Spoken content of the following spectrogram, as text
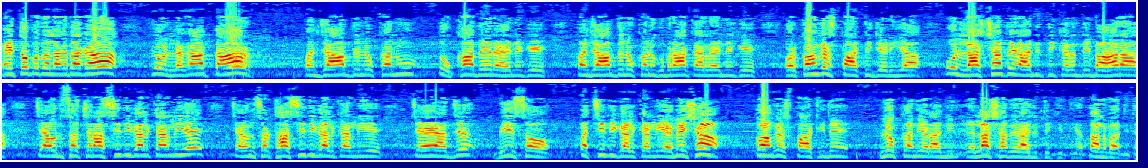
ਇੱਥੋਂ ਪਤਾ ਲੱਗਦਾਗਾ ਕਿ ਉਹ ਲਗਾਤਾਰ ਪੰਜਾਬ ਦੇ ਲੋਕਾਂ ਨੂੰ ਧੋਖਾ ਦੇ ਰਹੇ ਨੇਗੇ, ਪੰਜਾਬ ਦੇ ਲੋਕਾਂ ਨੂੰ ਗੁੰਮਰਾਹ ਕਰ ਰਹੇ ਨੇਗੇ ਔਰ ਕਾਂਗਰਸ ਪਾਰਟੀ ਜਿਹੜੀ ਆ, ਉਹ ਲਾਸ਼ਾਂ ਤੇ ਰਾਜਨੀਤੀ ਕਰਨ ਦੀ ਬਾਹਰ ਆ। ਚਾਹੇ 1984 ਦੀ ਗੱਲ ਕਰ ਲਈਏ, ਚਾਹੇ 1988 ਦੀ ਗੱਲ ਕਰ ਲਈਏ ਚਾਹੇ ਅੱਜ 2025 ਦੀ ਗੱਲ ਕਰ ਲਈਏ। ਹਮੇਸ਼ਾ ਕਾਂਗਰਸ ਪਾਰਟੀ ਨੇ ਲੋਕਾਂ ਦੀਆਂ ਰਾਜਨੀਤੀ ਲਾਸ਼ਾਂ ਤੇ ਰਾਜਨੀਤੀ ਕੀਤੀ ਹੈ ਧੰਨਵਾਦ ਜੀ ਥੈਂਕ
